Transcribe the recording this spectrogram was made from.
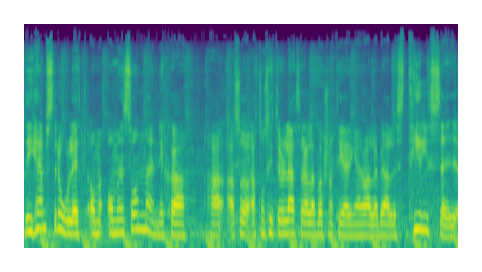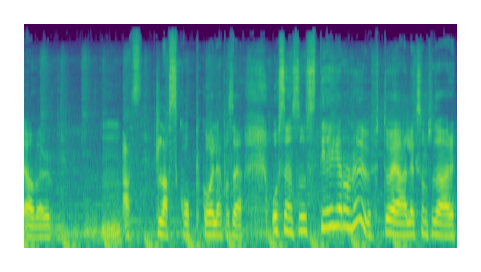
det är hemskt roligt om, om en sån människa, alltså att hon sitter och läser alla börsnoteringar och alla blir alldeles till sig över mm. Atlas Copco, eller på att säga. Och sen så stegar hon ut och är liksom sådär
